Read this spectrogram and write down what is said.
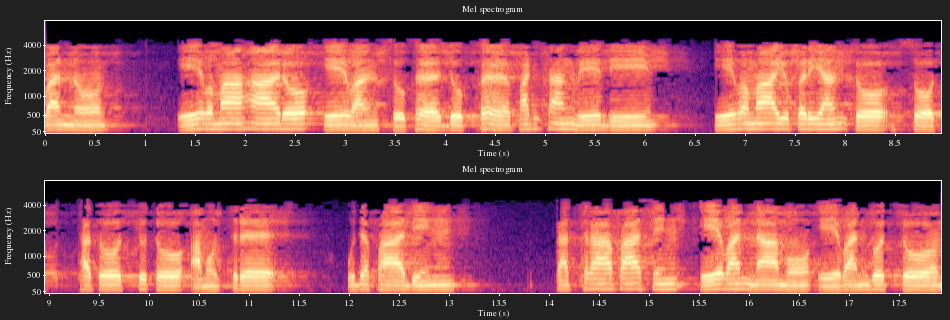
වන්නෝ. ඒවමාහාරෝ ඒවන් සුඛ දුක්ඛ පටිසංවේදී. ඒවමායුපරියන්තෝ සෝ තතෝච්චුතෝ අමුත්‍ර. උදපාදින් තත්‍රාපාසින් ඒවන් නාමෝ ඒවන් ගොත්තෝ.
